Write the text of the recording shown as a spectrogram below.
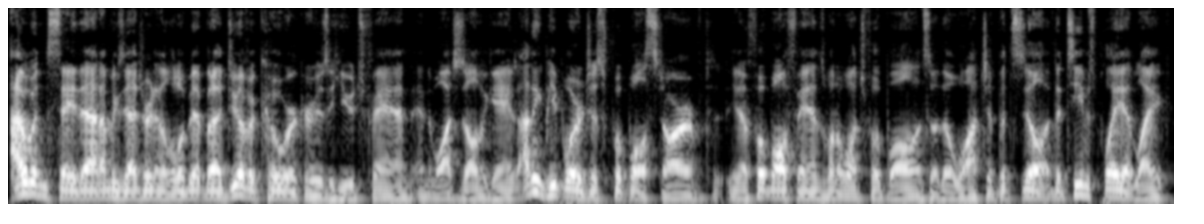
I wouldn't say that. I'm exaggerating a little bit, but I do have a coworker who's a huge fan and watches all the games. I think people are just football starved. You know, football fans want to watch football, and so they'll watch it. But still, the teams play it like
